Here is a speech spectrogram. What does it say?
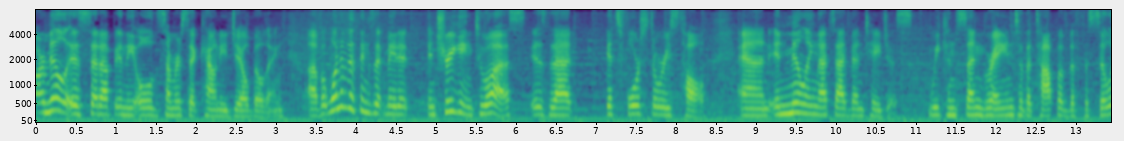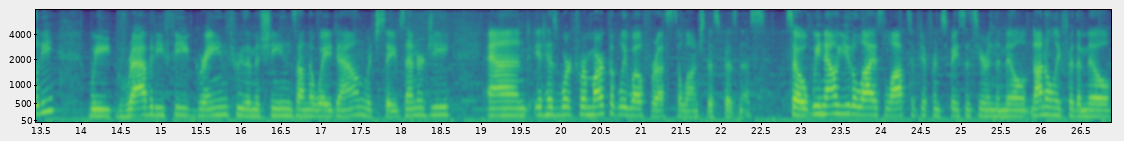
Our mill is set up in the old Somerset County Jail building. Uh, but one of the things that made it intriguing to us is that it's four stories tall. And in milling, that's advantageous. We can send grain to the top of the facility. We gravity feed grain through the machines on the way down, which saves energy. And it has worked remarkably well for us to launch this business. So we now utilize lots of different spaces here in the mill, not only for the mill,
